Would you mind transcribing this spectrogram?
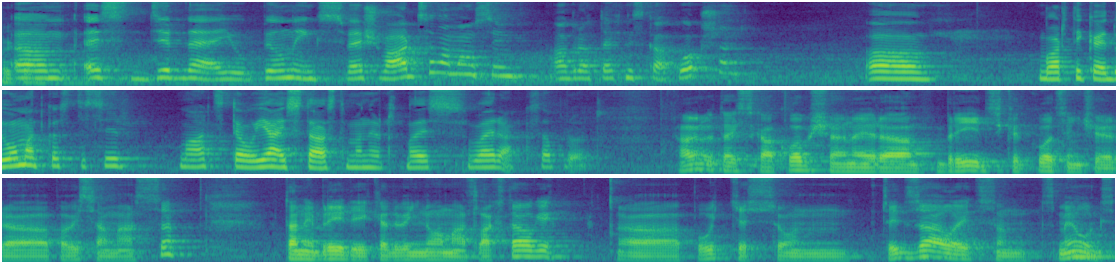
Um, es dzirdēju pilnīgi svešu vārdu savām ausīm - agrotehniskā kopšana. Uh, var tikai domāt, kas tas ir. Mārcis, tev jāizstāsta man, ir, lai es vairāk saprotu. Agroteistiskā kopšana ir uh, brīdis, kad kociņš ir uh, pavisam masa. Tanī brīdī, kad viņi nomāca lakstaugi, uh, puķes un citas zālītes un smilgas.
